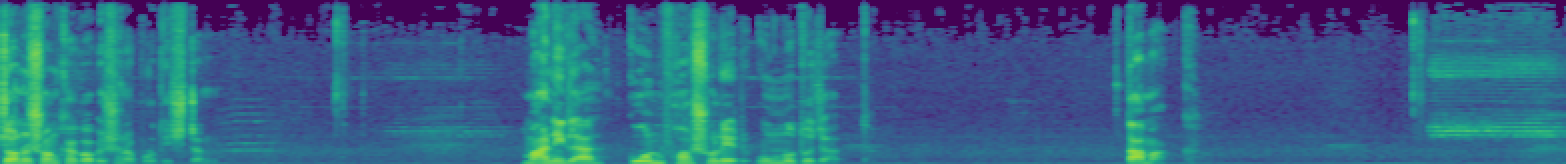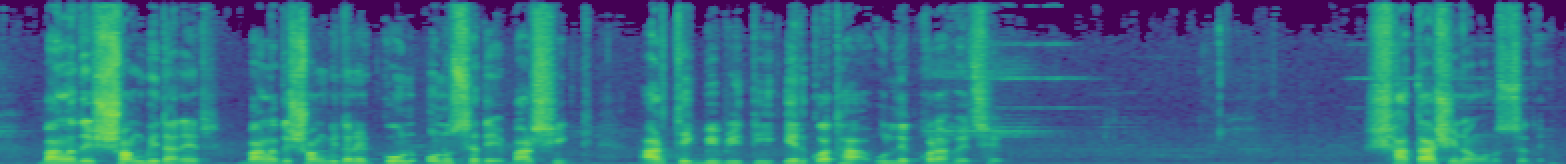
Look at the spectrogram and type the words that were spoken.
জনসংখ্যা গবেষণা প্রতিষ্ঠান। মানিলা কোন ফসলের উন্নত জাত? তামাক। বাংলাদেশ সংবিধানের বাংলাদেশ সংবিধানের কোন অনুচ্ছেদে বার্ষিক আর্থিক বিবৃতি এর কথা উল্লেখ করা হয়েছে? সাতাশি নং অনুচ্ছেদে।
